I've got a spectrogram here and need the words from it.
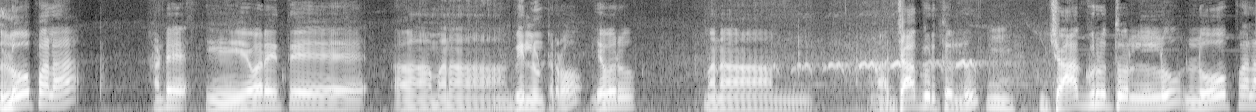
లోపల అంటే ఈ ఎవరైతే మన వీళ్ళు ఉంటారో ఎవరు మన జాగృతులు. జాగృతులు లోపల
